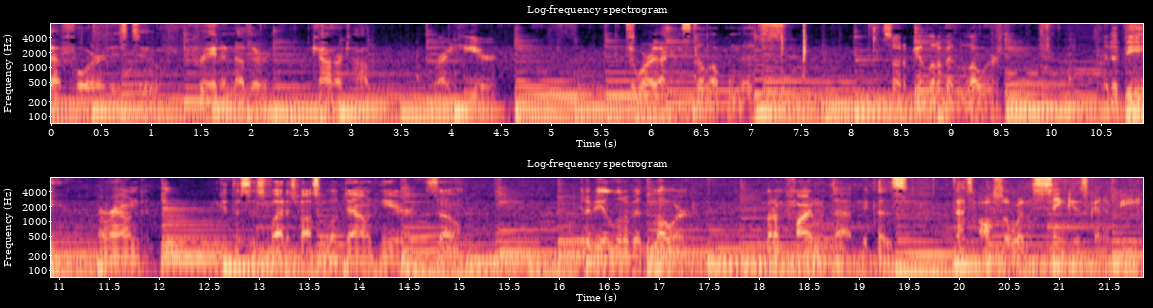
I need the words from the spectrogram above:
That for is to create another countertop right here to where I can still open this. So it'll be a little bit lower. It'll be around, get this as flat as possible down here. So it'll be a little bit lower, but I'm fine with that because that's also where the sink is gonna be.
